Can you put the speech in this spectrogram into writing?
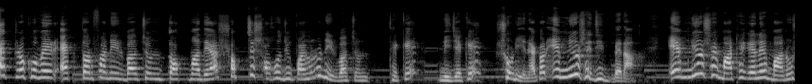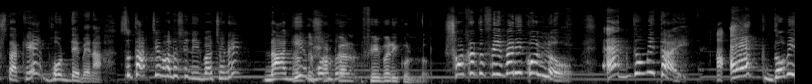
এক রকমের একতরফা নির্বাচন তকমা দেওয়ার সবচেয়ে সহজ উপায় হলো নির্বাচন থেকে নিজেকে সরিয়ে নেওয়া। কারণ এমনিও সে জিতবে না। এমনিও সে মাঠে গেলে মানুষ তাকে ভোট দেবে না। তো তার চেয়ে ভালো সে নির্বাচনে না গিয়ে সরকার ফেভারই করল। সরকার তো ফেভারই করল। একদমই তাই। একদমই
